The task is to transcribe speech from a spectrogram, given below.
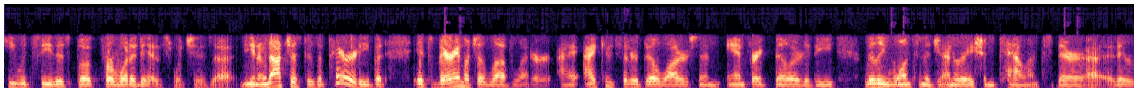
he would see this book for what it is, which is, uh, you know, not just as a parody, but it's very much a love letter. I, I consider Bill Watterson and Frank Miller to be really once in a generation talents. They're uh, they're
